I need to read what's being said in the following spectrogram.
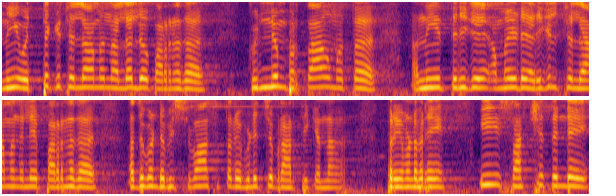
നീ ഒറ്റയ്ക്ക് ചെല്ലാമെന്നല്ലല്ലോ പറഞ്ഞത്. കുഞ്ഞും ഭർത്താവുമൊത്ത് നീ തിരികെ അമ്മയുടെ അരികിൽ ചെല്ലാമെന്നല്ലേ പറഞ്ഞത്. അതുകൊണ്ട് വിശ്വാസത്തോടെ വിളിച്ചു പ്രാർത്ഥിക്കുന്ന. പ്രിയമുള്ളവരെ ഈ സാക്ഷ്യത്തിന്റെ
